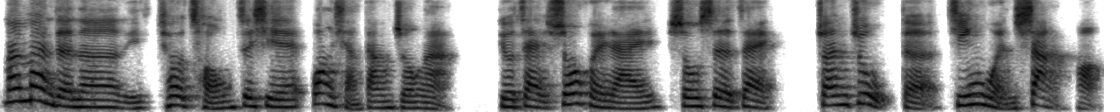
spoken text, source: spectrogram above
慢慢的呢，你就从这些妄想当中啊，又再收回来，收摄在专注的经文上哈。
